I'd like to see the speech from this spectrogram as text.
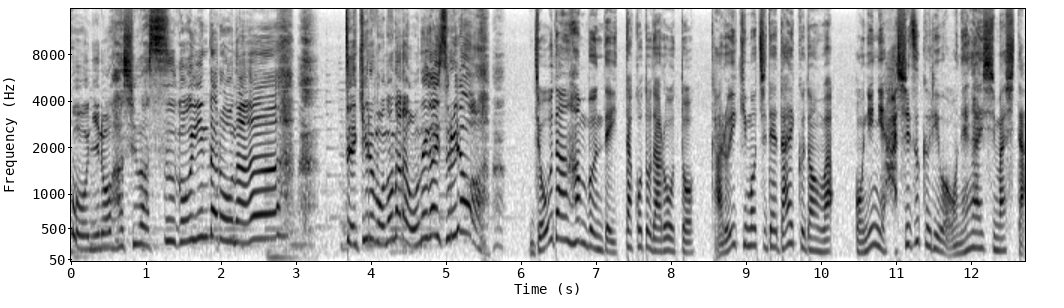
鬼の橋はすごいんだろうな。できるものならお願いするよ。冗談半分で言ったことだろうと軽い気持ちで大工どんは鬼に橋作りをお願いしました。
